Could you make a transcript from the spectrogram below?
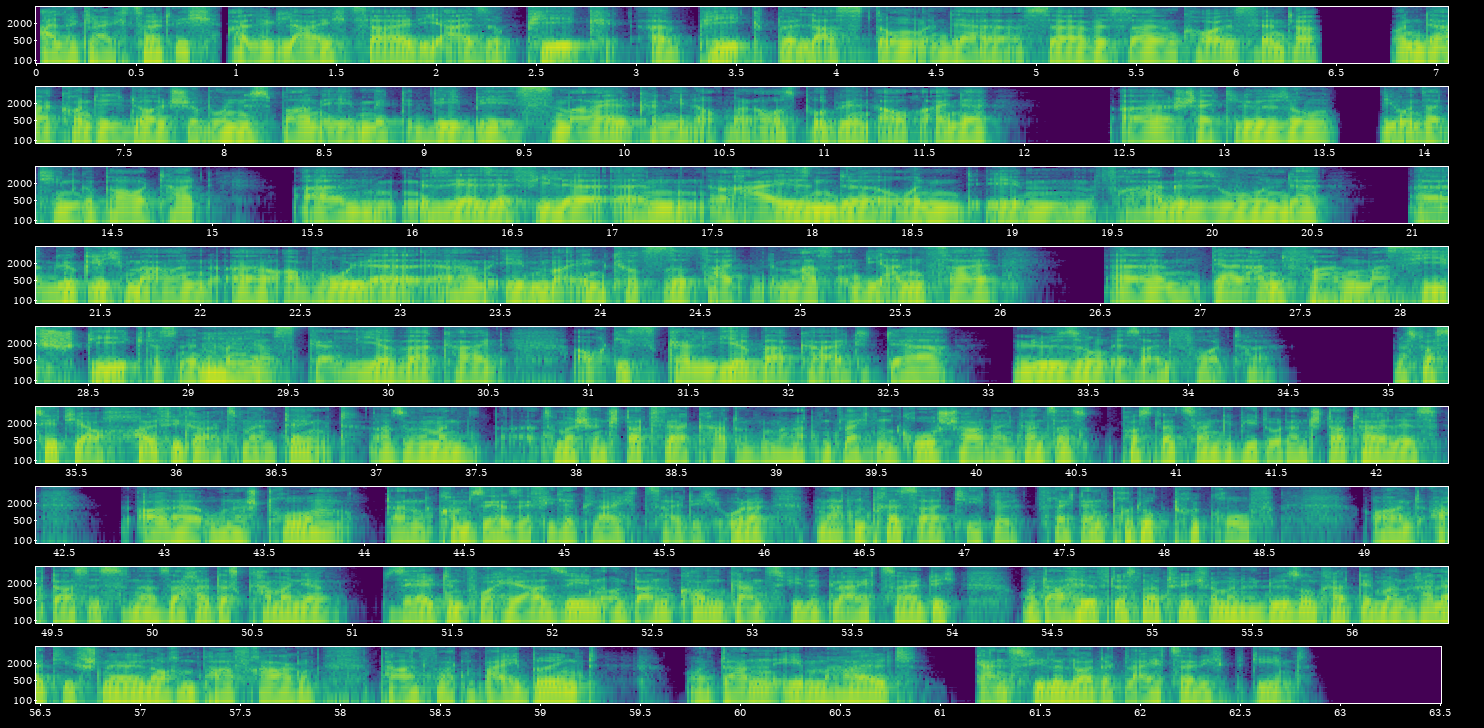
Alle gleichzeitig? Alle gleichzeitig, also Peak, äh, Peak-Belastung der Service seinem Callcenter. Und da konnte die Deutsche Bundesbahn eben mit DB Smile, kann jeder auch mal ausprobieren, auch eine äh, Chat-Lösung, die unser Team gebaut hat, ähm, sehr, sehr viele ähm, Reisende und eben Fragesuchende äh, glücklich machen, äh, obwohl äh, ähm, eben in kürzester Zeit die Anzahl ähm, der Anfragen massiv stieg. Das nennt man mhm. ja Skalierbarkeit. Auch die Skalierbarkeit der Lösung ist ein Vorteil. Das passiert ja auch häufiger, als man denkt. Also wenn man zum Beispiel ein Stadtwerk hat und man hat gleich einen Großschaden, ein ganzes Postleitzahlengebiet oder ein Stadtteil ist äh, ohne Strom, dann kommen sehr, sehr viele gleichzeitig. Oder man hat einen Presseartikel, vielleicht einen Produktrückruf. Und auch das ist eine Sache, das kann man ja selten vorhersehen und dann kommen ganz viele gleichzeitig. Und da hilft es natürlich, wenn man eine Lösung hat, der man relativ schnell noch ein paar Fragen, ein paar Antworten beibringt und dann eben halt ganz viele Leute gleichzeitig bedient.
